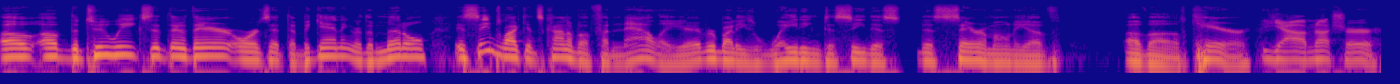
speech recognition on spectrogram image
of of the two weeks that they're there or it's at the beginning or the middle it seems like it's kind of a finale everybody's waiting to see this this ceremony of of uh, of care Yeah. I'm not sure.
